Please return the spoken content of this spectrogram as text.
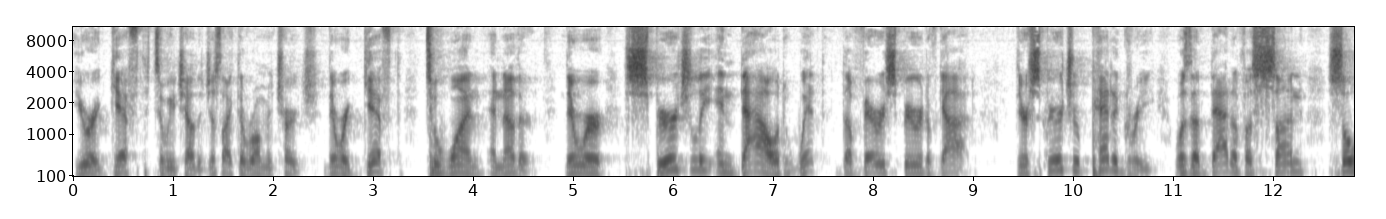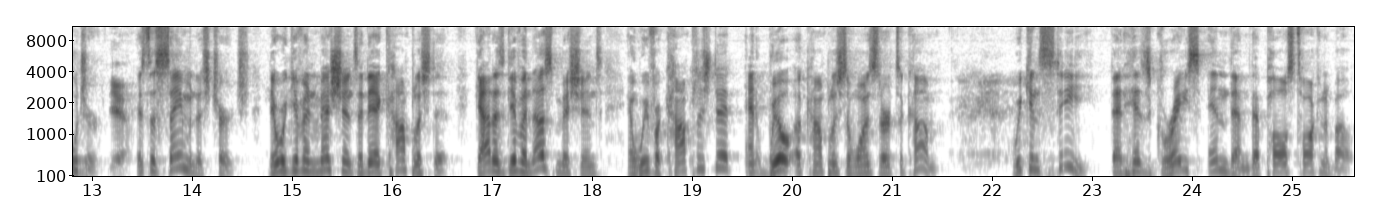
you're a gift to each other, just like the Roman church. They were a gift to one another. They were spiritually endowed with the very Spirit of God. Their spiritual pedigree was of that of a son soldier. Yeah. It's the same in this church. They were given missions and they accomplished it. God has given us missions and we've accomplished it and will accomplish the ones that are to come. Amen. We can see that His grace in them, that Paul's talking about,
